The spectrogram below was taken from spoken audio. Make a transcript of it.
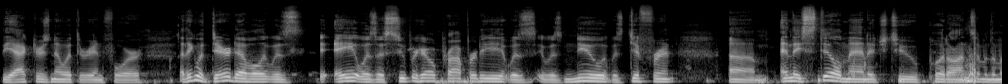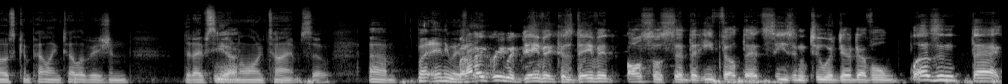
The actors know what they're in for. I think with Daredevil, it was a it was a superhero property. It was it was new. It was different, um, and they still managed to put on some of the most compelling television that I've seen yeah. in a long time. So, um, but anyway, but I agree with David because David also said that he felt that season two of Daredevil wasn't that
